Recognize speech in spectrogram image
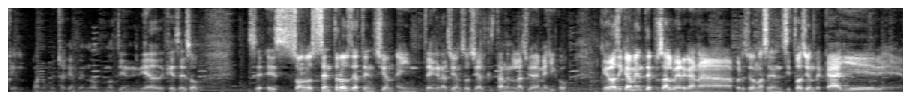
que bueno, mucha gente no, no tiene ni idea de qué es eso. Es, son los Centros de Atención e Integración Social que están en la Ciudad de México, que básicamente pues albergan a personas en situación de calle, eh,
